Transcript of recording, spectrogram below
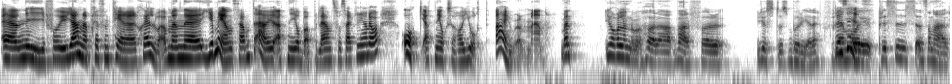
Eh, ni får ju gärna presentera er själva, men eh, gemensamt är ju att ni jobbar på Länsförsäkringar då, och att ni också har gjort Ironman. Men jag vill ändå höra varför Justus började. För Precis. Den var ju precis en sån här...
